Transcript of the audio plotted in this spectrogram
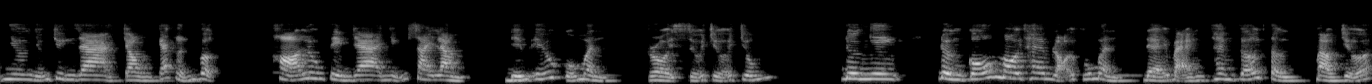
như những chuyên gia trong các lĩnh vực. Họ luôn tìm ra những sai lầm, điểm yếu của mình, rồi sửa chữa chúng. Đương nhiên, đừng cố môi thêm lỗi của mình để bạn thêm cớ từ bào chữa.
